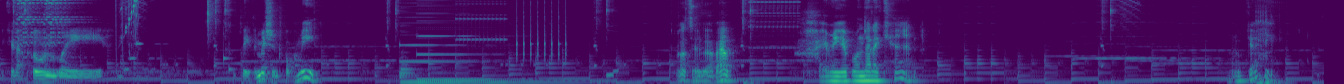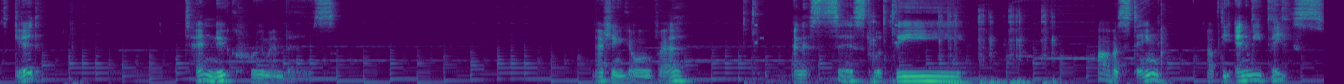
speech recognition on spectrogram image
You can only complete the mission for me, also go about hiring everyone that I can. Okay, good. 10 new crew members. Can go over and assist with the harvesting of the enemy base.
